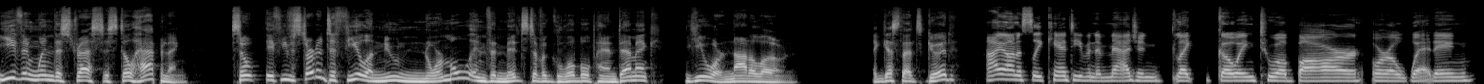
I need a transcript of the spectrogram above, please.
even when the stress is still happening. So, if you've started to feel a new normal in the midst of a global pandemic, you are not alone. I guess that's good. I honestly can't even imagine like going to a bar or a wedding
